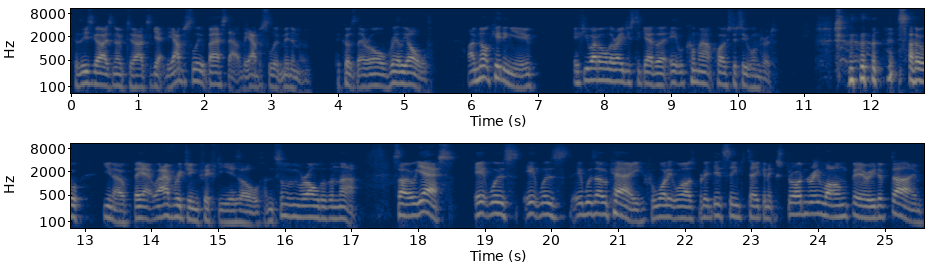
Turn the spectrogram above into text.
because these guys know how to get the absolute best out of the absolute minimum because they're all really old. I'm not kidding you. If you add all their ages together, it would come out close to 200. so, you know, they were averaging 50 years old, and some of them were older than that. So, yes, it was it was it was okay for what it was, but it did seem to take an extraordinary long period of time.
